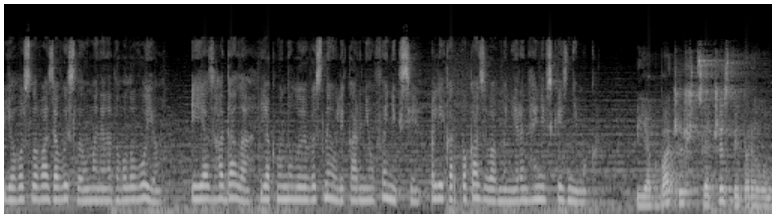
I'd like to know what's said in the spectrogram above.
Його слова зависли у мене над головою, і я згадала, як минулої весни у лікарні у Феніксі лікар показував мені рентгенівський знімок. Як бачиш, це чистий перелом.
